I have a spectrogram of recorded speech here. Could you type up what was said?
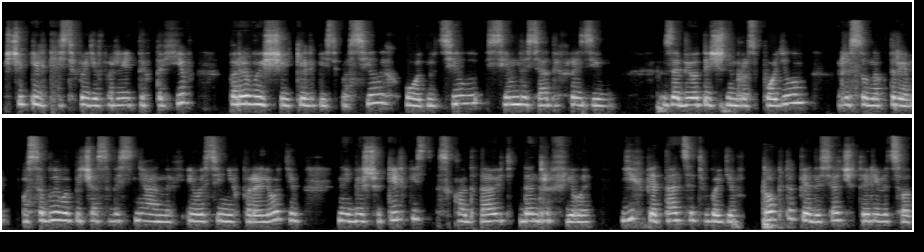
що кількість видів перелітних птахів перевищує кількість осілих у 1,7 разів. За біотичним розподілом, рисунок 3, особливо під час весняних і осінніх перельотів, найбільшу кількість складають дендрофіли, їх 15 видів, тобто 54%.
